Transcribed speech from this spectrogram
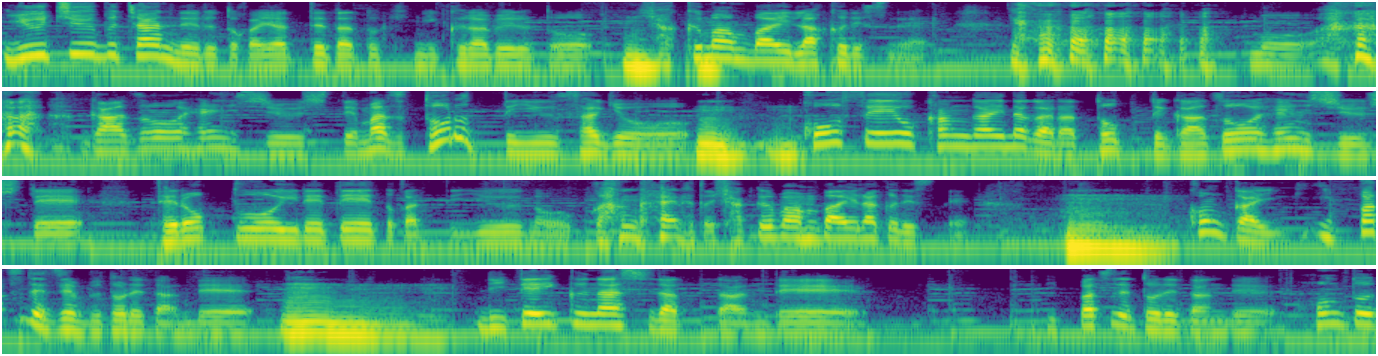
YouTube チャンネルとかやってた時に比べると、うん100万倍楽ですね。もう、画像編集して、まず撮るっていう作業をうん、うん。構成を考えながら撮って画像編集してテロップを入れてとかっていうのを考えると100万倍楽ですね。うん。今回一発で全部撮れたんで、うん。リテイクなしだったんで、一発で撮れたんで、ほんと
